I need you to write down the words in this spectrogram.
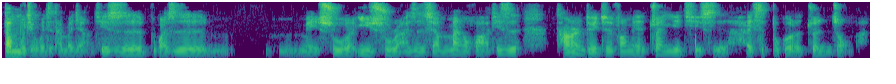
到目前为止，坦白讲，其实不管是美术啊、艺术啊，还是像漫画，其实台湾人对这方面的专业其实还是不够的尊重吧。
